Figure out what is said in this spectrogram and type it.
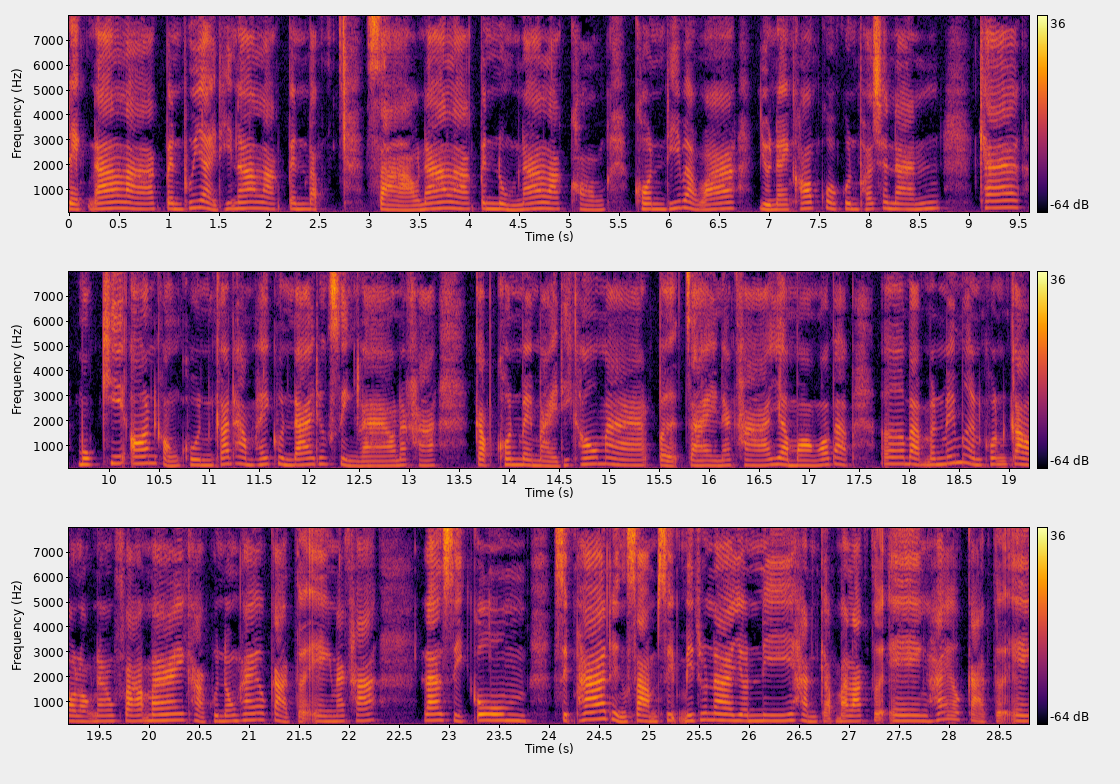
เด็กน่ารัก เป็นผู้ใหญ่ที่น่ารักเป็นแบบสาวน่ารักเป็นหนุ่มน่ารักของคนที่แบบว่าอยู่ในครอบครัวคุณ เพราะฉะนั้น แค่มุกขี้อ้อนของคุณก็ทำให้คุณได้ทุกสิ่งแล้วนะคะ กับคนใหม่ ๆ ที่เข้ามาเปิดใจนะคะ อย่ามองว่าแบบเออแบบมันไม่เหมือนคนเก่าหรอกนางฟ้าไม่ค่ะ คุณต้องให้โอกาสตัวเองนะคะ ราศีกุม 15-30 มิถุนายนนี้หันกลับมารักตัวเอง ให้โอกาสตัวเอง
